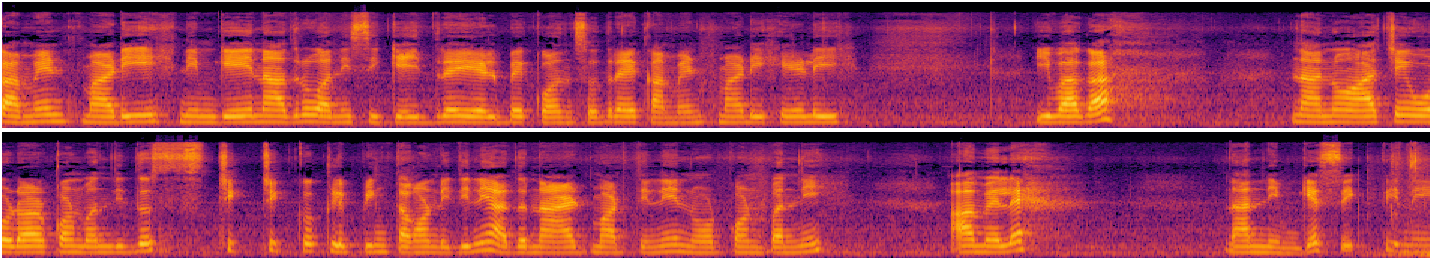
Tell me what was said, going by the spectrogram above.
ಕಮೆಂಟ್ ಮಾಡಿ. ನಿಮ್ಗೆ ಏನಾದರೂ ಅನಿಸಿಕೆ ಇದ್ದರೆ ಹೇಳಬೇಕು ಅನಿಸಿದ್ರೆ ಕಮೆಂಟ್ ಮಾಡಿ, ಹೇಳಿ. ಇವಾಗ ನಾನು ಆಚೆ ಓಡಾಡ್ಕೊಂಡು ಬಂದಿದ್ದು ಚಿಕ್ಕ ಚಿಕ್ಕ ಕ್ಲಿಪ್ಪಿಂಗ್ ತಗೊಂಡಿದ್ದೀನಿ. ಅದನ್ನು ಆ್ಯಡ್ ಮಾಡ್ತೀನಿ, ನೋಡ್ಕೊಂಡು ಬನ್ನಿ. ಆಮೇಲೆ ನಾನು ನಿಮಗೆ ಸಿಗ್ತೀನಿ.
